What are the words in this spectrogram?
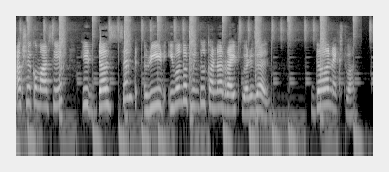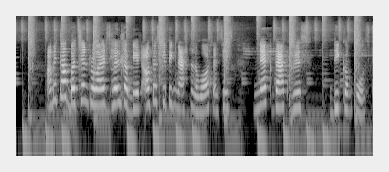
Akshay Kumar says he doesn't read even though Twinkle Khanna writes very well. The next one. Amitabh Bachchan provides health update after skipping national awards and says neck back wrist decomposed.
